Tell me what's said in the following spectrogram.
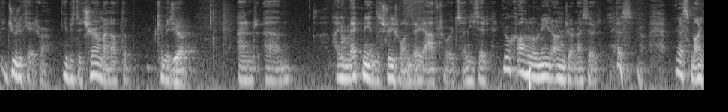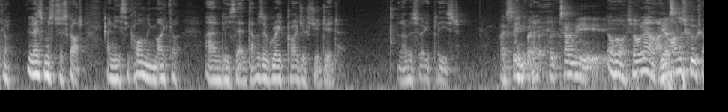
adjudicator. He was the chairman of the committee. Yeah. And um, and he met me in the street one day afterwards and he said, You're Cathal O'Neill, aren't you? And I said, Yes, yes, Michael. Yes, Mr. Scott. And he said, Call me Michael. And he said, That was a great project you did. And I was very pleased. I see, but, but, but tell me. Oh, so now I'm Yes. on a scooter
